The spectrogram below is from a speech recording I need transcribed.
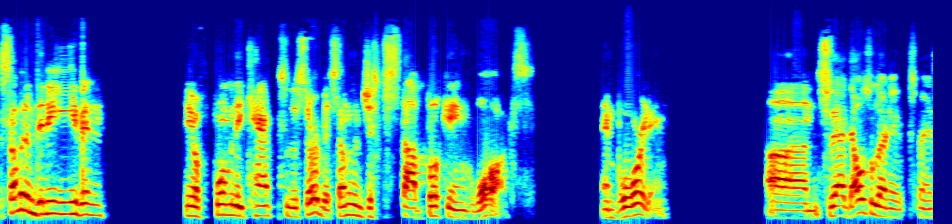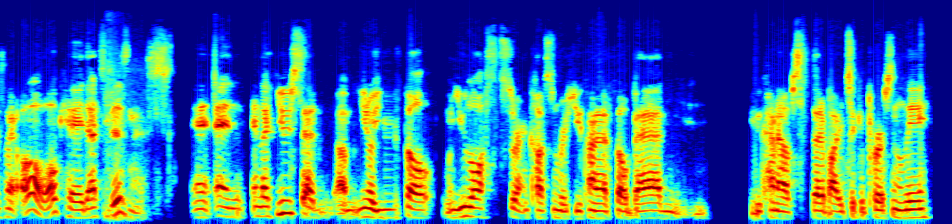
some of them didn't even, you know, formally cancel the service. Some of them just stopped booking walks and boarding. Um, so that that was a learning experience. Like, oh, okay, that's business. And and, and like you said, um, you know, you felt when you lost certain customers, you kind of felt bad and you kind of upset about it, took it personally.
